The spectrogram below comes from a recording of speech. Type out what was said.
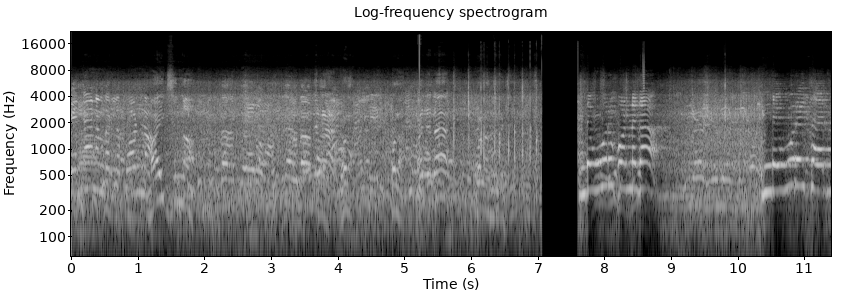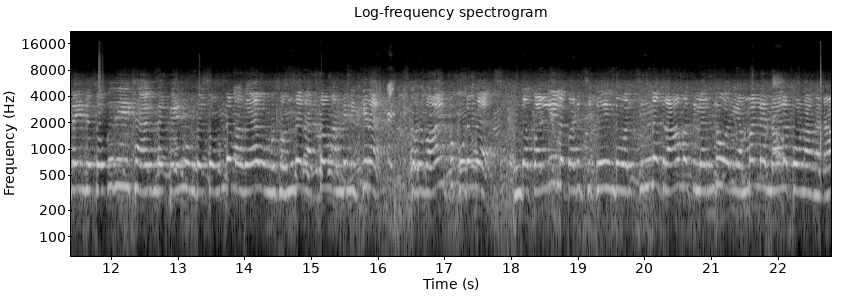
ரெண்டாம் நம்பர்ல போடணும். மைக் சின்னம். போலாம். போலாம். போலாம் தங்கச்சி. இந்த ஊரு பொண்ணுதான். இந்த ஊரை சார்ந்த இந்த தொகுதியை சார்ந்த பெண் உங்க சொந்த மக உங்க சொந்த ரத்தம் வந்து நிக்கிற ஒரு வாய்ப்பு கொடுங்க. இந்த பள்ளியில படிச்சுட்டு இந்த ஒரு சின்ன கிராமத்துல இருந்து ஒரு எம்எல்ஏ மேல போனாங்கன்னா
